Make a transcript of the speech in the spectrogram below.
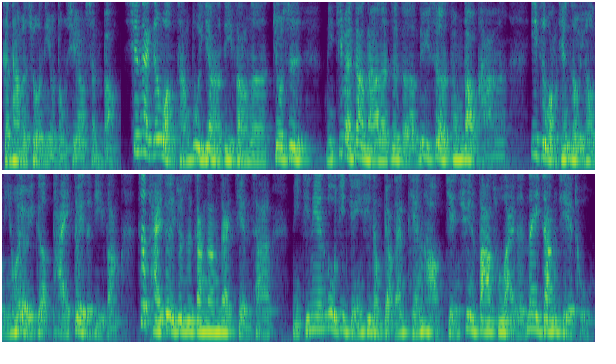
跟他们说你有东西要申报。现在跟往常不一样的地方呢，就是你基本上拿了这个绿色通道卡呢。一直往前走以后，你会有一个排队的地方。这排队就是刚刚在检查你今天入境检疫系统表单填好，简讯发出来的那一张截图。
